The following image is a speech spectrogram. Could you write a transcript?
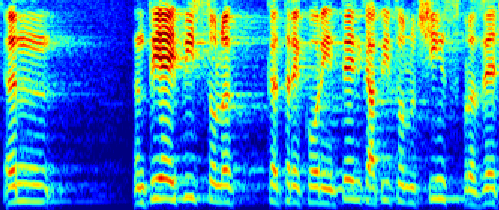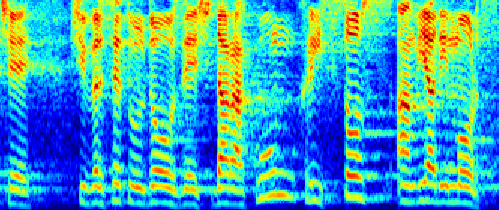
în întâia epistolă către Corinteni, capitolul 15 și versetul 20, dar acum Hristos a înviat din morți,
